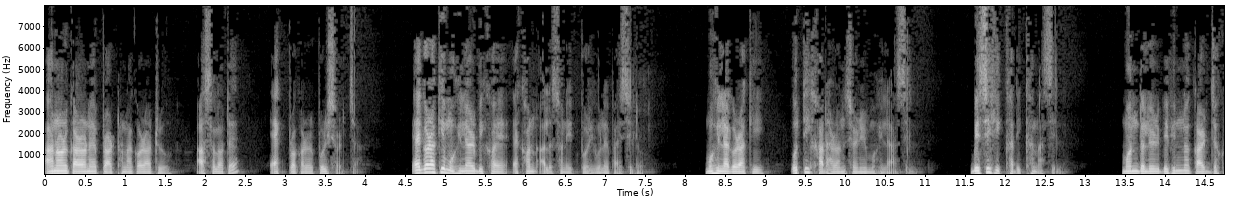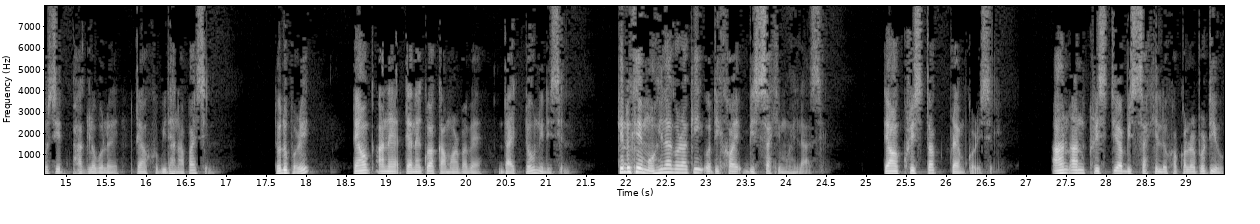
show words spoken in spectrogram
আনৰ কাৰণে প্ৰাৰ্থনা কৰাটো আচলতে এক প্ৰকাৰৰ পৰিচৰ্যা। এগৰাকী মহিলাৰ বিষয়ে এখন আলোচনীত পঢ়িবলৈ পাইছিলো। মহিলাগৰাকী অতি সাধাৰণ শ্ৰেণীৰ মহিলা আছিল। বেছি শিক্ষা দীক্ষা নাছিল। মণ্ডলীৰ বিভিন্ন কাৰ্যসূচীত ভাগ ল'বলৈ তেওঁ সুবিধা নাপাইছিল। তদুপৰি তেওঁক আনে তেনেকুৱা কামৰ বাবে দায়িত্বও নিদিছিল। কিন্তু সেই মহিলাগৰাকী অতিশয় বিশ্বাসী মহিলা আছিল। তেওঁ খ্ৰীষ্টক প্ৰেম কৰিছিল। আন আন খ্ৰীষ্টীয় বিশ্বাসী লোকসকলৰ প্ৰতিও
